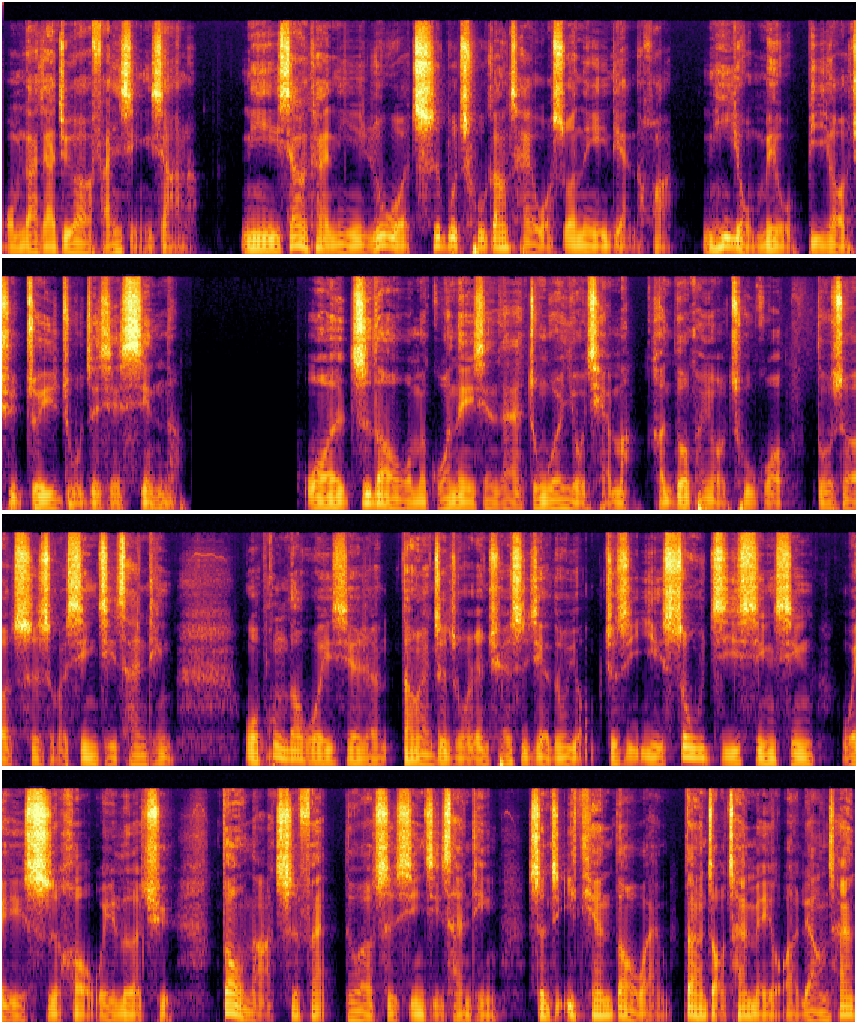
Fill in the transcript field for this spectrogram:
我们大家就要反省一下了。你想想看，你如果吃不出刚才我说那一点的话，你有没有必要去追逐这些心呢？我知道我们国内现在中国人有钱嘛，很多朋友出国都说吃什么星级餐厅。我碰到过一些人，当然这种人全世界都有，就是以收集星星为嗜好为乐趣，到哪吃饭都要吃星级餐厅，甚至一天到晚，当然早餐没有啊，两餐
